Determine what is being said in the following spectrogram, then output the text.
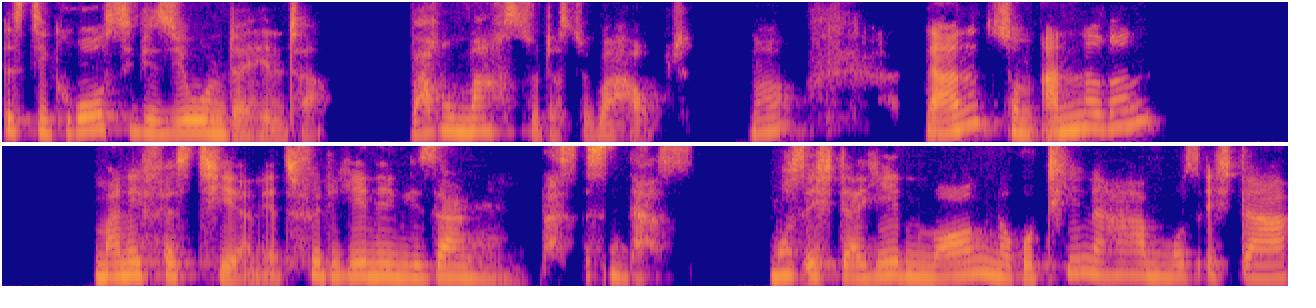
ist die große Vision dahinter? Warum machst du das überhaupt? Ne? Dann zum anderen manifestieren. Jetzt für diejenigen, die sagen, was ist denn das? Muss ich da jeden Morgen eine Routine haben? Muss ich da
